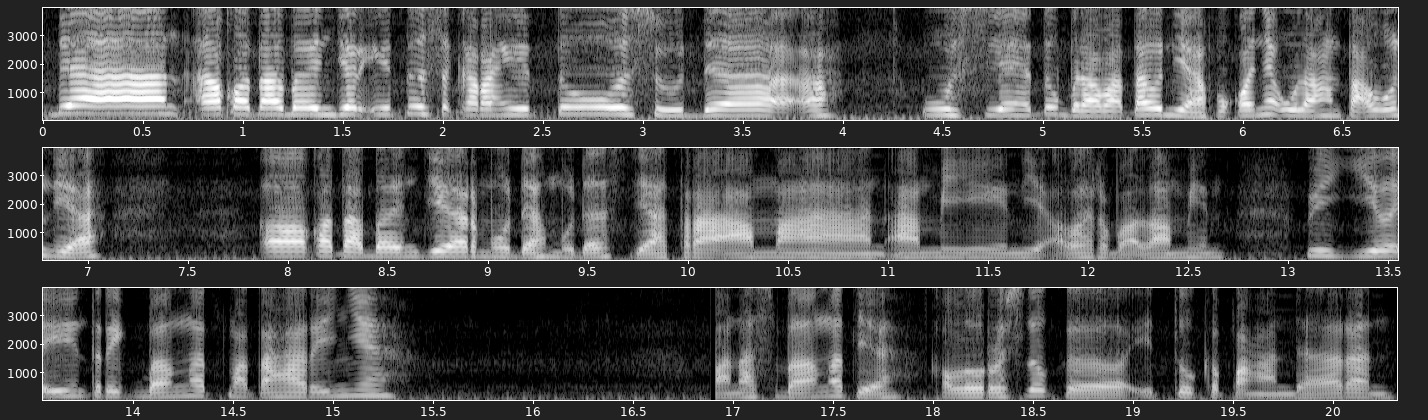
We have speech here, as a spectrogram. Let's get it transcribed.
dan uh, kota Banjar itu sekarang itu sudah uh, usianya itu berapa tahun ya? Pokoknya ulang tahun ya. Uh, kota Banjar mudah-mudahan sejahtera aman. Amin ya Allah rabbal alamin. Wih gila ini terik banget mataharinya. Panas banget ya. Kalau lurus tuh ke itu ke Pangandaran.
